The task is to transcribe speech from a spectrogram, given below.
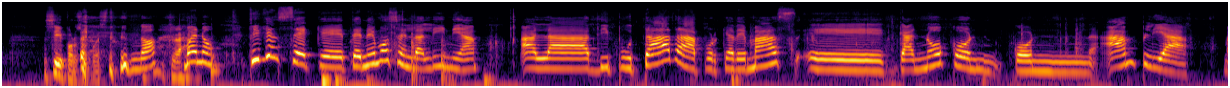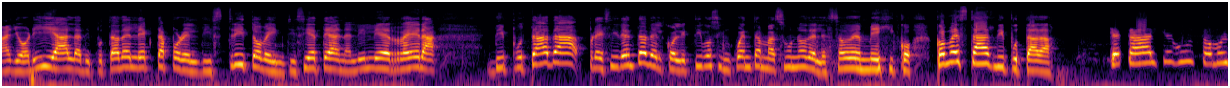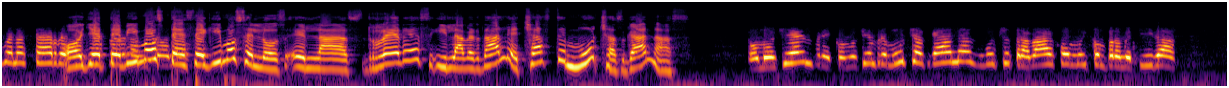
Sí, por supuesto. ¿No? Bueno, fíjense que tenemos en la línea a la diputada, porque además eh, ganó con, con amplia mayoría, la diputada electa por el Distrito 27, Ana Lilia Herrera, diputada presidenta del colectivo 50 más 1 del Estado de México. ¿Cómo estás, diputada? ¿Qué tal? Qué gusto. Muy buenas tardes. Oye, te vimos, te seguimos en los en las redes y la verdad le echaste muchas ganas. Como siempre, como siempre, muchas ganas, mucho trabajo, muy comprometida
